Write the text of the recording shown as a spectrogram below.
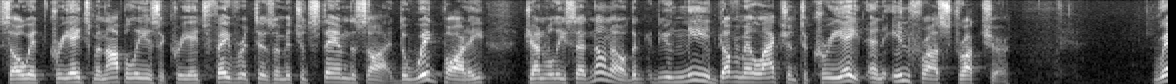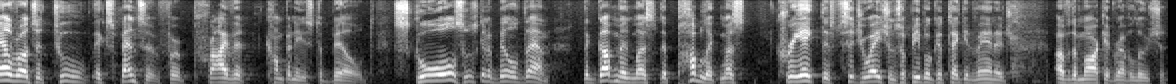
So it creates monopolies, it creates favoritism, it should stand aside. The Whig Party generally said, no, no, the, you need governmental action to create an infrastructure. Railroads are too expensive for private companies to build. Schools, who's going to build them? The government must, the public must create the situation so people could take advantage of the market revolution.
